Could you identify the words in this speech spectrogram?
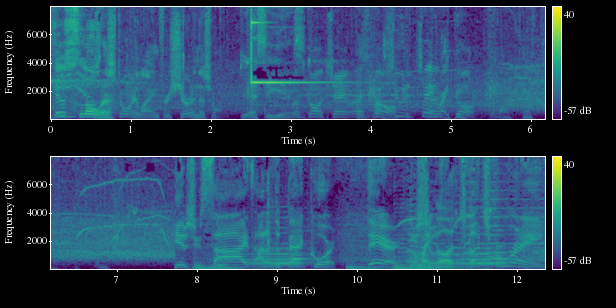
Still slower. Storyline for sure in this one. Yes, he is. Let's go, Che. Let's That's go. my shooter Che right there. Gives you sides out of the back court. There. Oh my God. Touch from range.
